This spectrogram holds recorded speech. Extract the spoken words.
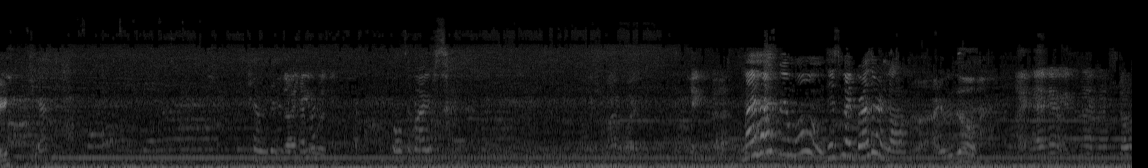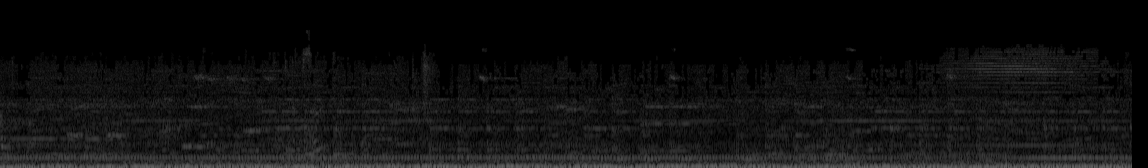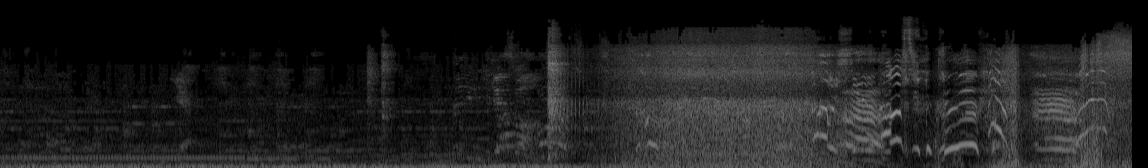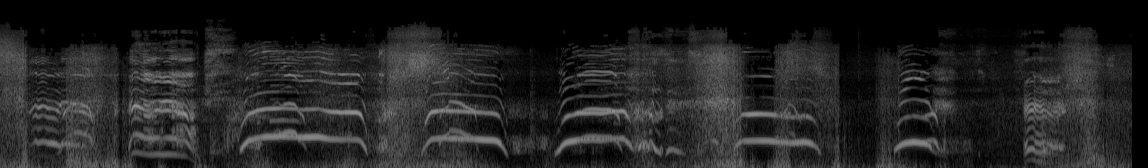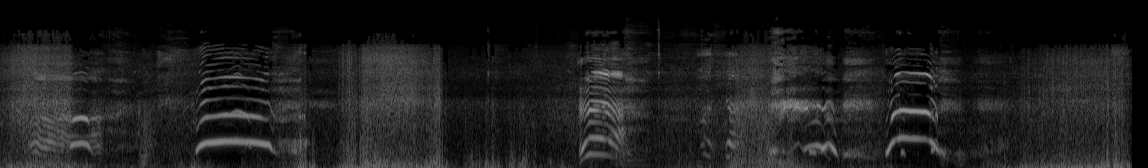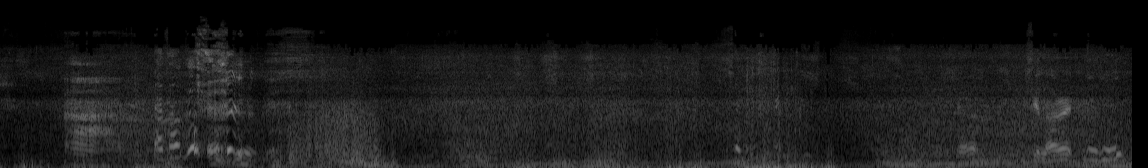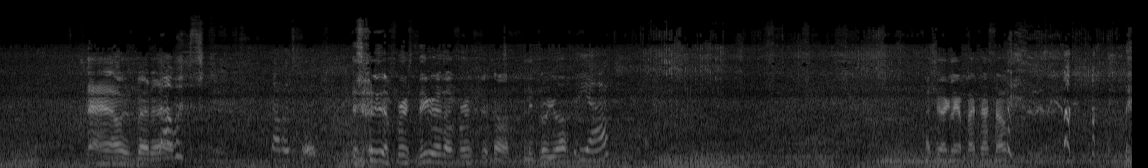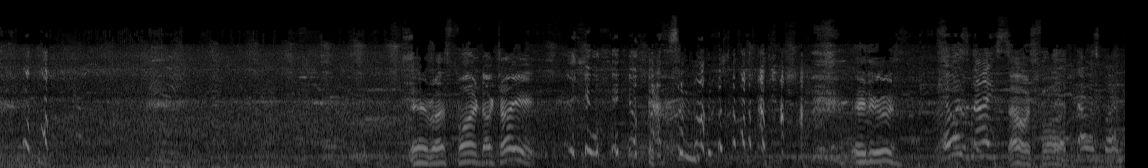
Ready? Yeah. Can we get Whose the camera? Both of ours. My wife would take that. My husband won't. This is my brother-in-law. Here we go. Yeah! That felt good. Yeah. See a lot, right? mm-hmm. That was better. That was that was good. It's only the first thing, right? The first, no, they throw you off. Yeah. I should act like I'm passed out. yeah, bro, that's fun, dog. Try it. Hey, dude, It was nice. that was fun. That was fun.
